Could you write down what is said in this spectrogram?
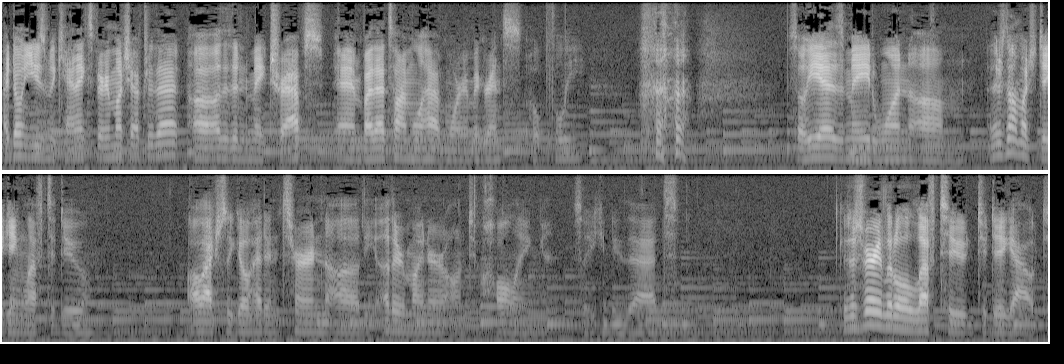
I don't use mechanics very much after that, uh, other than to make traps. And by that time, we'll have more immigrants, hopefully. so he has made one. Um, there's not much digging left to do. I'll actually go ahead and turn uh, the other miner onto hauling, so he can do that. Because there's very little left to, to dig out.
